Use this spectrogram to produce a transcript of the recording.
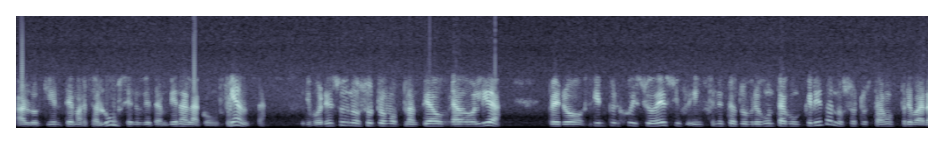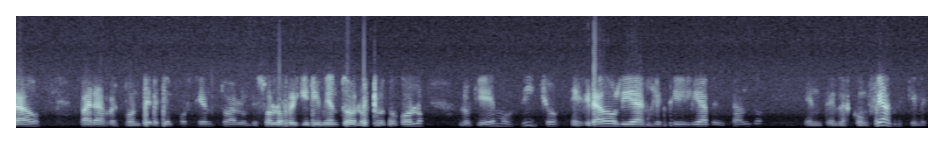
a lo que es el tema salud, sino que también a la confianza. Y por eso nosotros hemos planteado gradualidad pero sin perjuicio de eso, y frente a tu pregunta concreta, nosotros estamos preparados para responder 100% a lo que son los requerimientos de los protocolos. Lo que hemos dicho es gradualidad y flexibilidad pensando en, las confianzas que las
